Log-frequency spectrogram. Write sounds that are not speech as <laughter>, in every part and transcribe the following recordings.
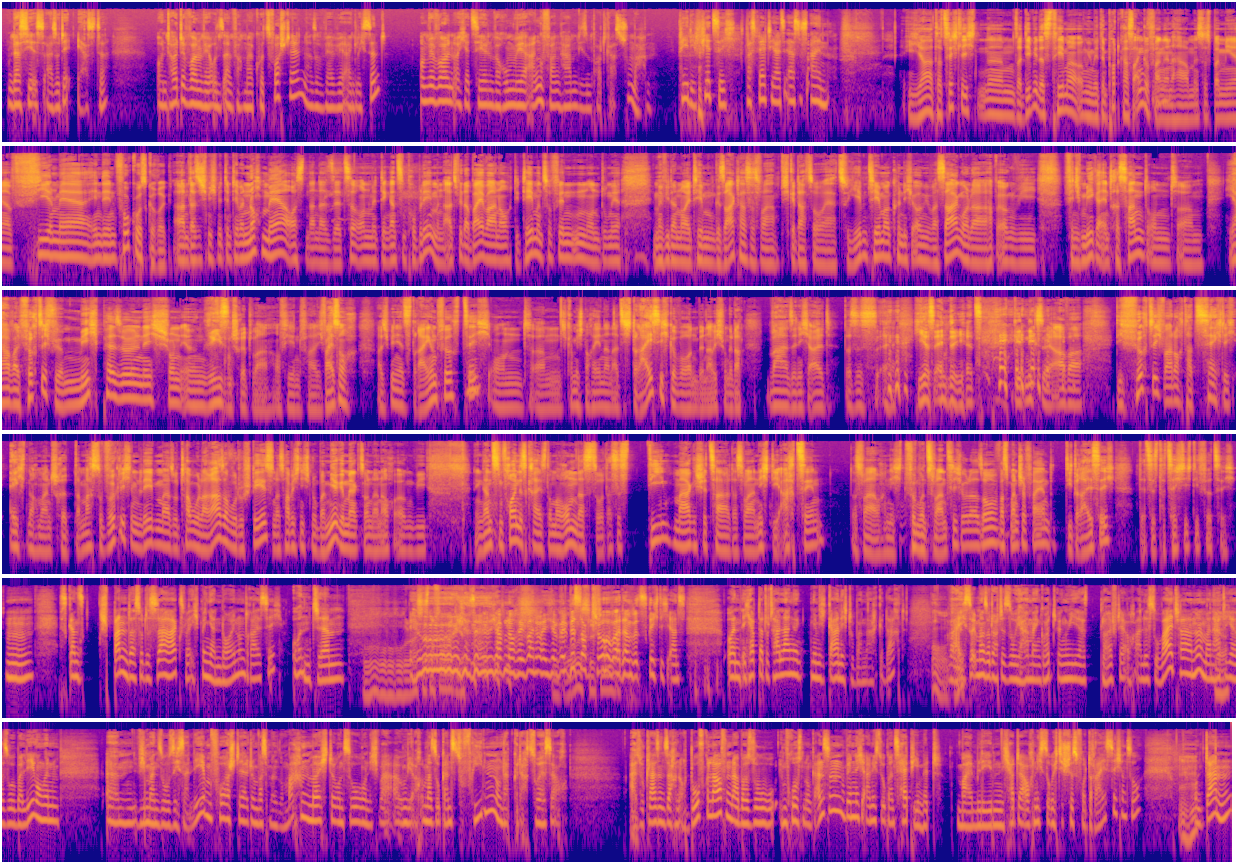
Und das hier ist also der erste. Und heute wollen wir uns einfach mal kurz vorstellen, also wer wir eigentlich sind. Und wir wollen euch erzählen, warum wir angefangen haben, diesen Podcast zu machen. Pedi, 40, was fällt dir als erstes ein? Ja, tatsächlich, ähm, seitdem wir das Thema irgendwie mit dem Podcast angefangen mhm. haben, ist es bei mir viel mehr in den Fokus gerückt, ähm, dass ich mich mit dem Thema noch mehr auseinandersetze und mit den ganzen Problemen. Als wir dabei waren, auch die Themen zu finden und du mir immer wieder neue Themen gesagt hast, das war, hab ich gedacht, so ja, zu jedem Thema könnte ich irgendwie was sagen oder habe irgendwie, finde ich mega interessant und ähm, ja, weil 40 für mich persönlich schon ein Riesenschritt war, auf jeden Fall. Ich weiß noch, also ich bin jetzt drei 43 mhm. und ähm, ich kann mich noch erinnern, als ich 30 geworden bin, habe ich schon gedacht, wahnsinnig alt. Das ist, äh, <laughs> hier ist Ende jetzt, geht nichts mehr. Aber die 40 war doch tatsächlich echt nochmal ein Schritt. Da machst du wirklich im Leben mal so Tabula Rasa, wo du stehst. Und das habe ich nicht nur bei mir gemerkt, sondern auch irgendwie den ganzen Freundeskreis drumherum. Das so, das ist die magische Zahl. Das war nicht die 18, das war auch nicht 25 oder so, was manche feiern, die 30. Das ist tatsächlich die 40. Mhm. Ist ganz spannend, dass du das sagst, weil ich bin ja 39 und ähm, uh, du hast uh, noch ich, ich habe noch, ich mal, ich, bis Oktober, dann wird's richtig ernst. Und ich habe da total lange nämlich gar nicht drüber nachgedacht, oh, okay. weil ich so immer so dachte, so ja, mein Gott, irgendwie das läuft ja auch alles so weiter. Ne? Man hatte ja, ja so Überlegungen ähm, wie man so sich sein Leben vorstellt und was man so machen möchte und so. Und ich war irgendwie auch immer so ganz zufrieden und habe gedacht, so ist ja auch. Also klar sind Sachen auch doof gelaufen, aber so im Großen und Ganzen bin ich eigentlich so ganz happy mit meinem Leben. Ich hatte auch nicht so richtig Schiss vor 30 und so. Mhm. Und dann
